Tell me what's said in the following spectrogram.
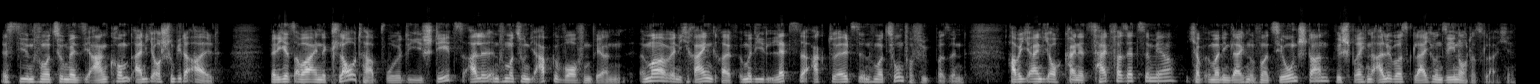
ist die Information, wenn sie ankommt, eigentlich auch schon wieder alt. Wenn ich jetzt aber eine Cloud habe, wo die stets alle Informationen, die abgeworfen werden, immer wenn ich reingreife, immer die letzte, aktuellste Information verfügbar sind, habe ich eigentlich auch keine Zeitversätze mehr. Ich habe immer den gleichen Informationsstand. Wir sprechen alle über das Gleiche und sehen auch das Gleiche.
